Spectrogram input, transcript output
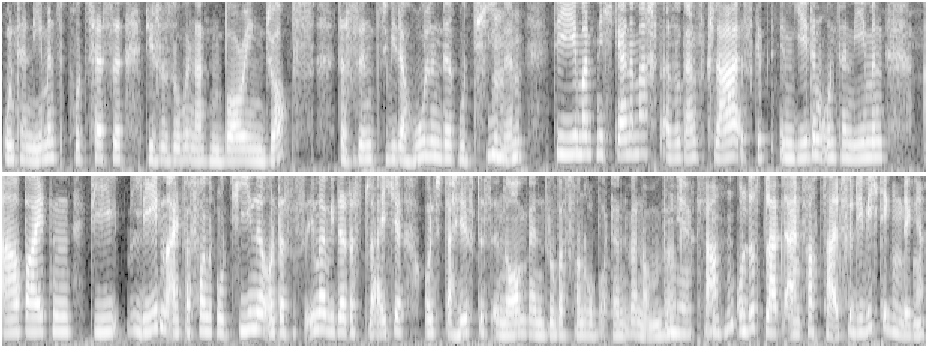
Unternehmensprozesse diese sogenannten Boring Jobs. Das sind wiederholende Routinen, mhm. die jemand nicht gerne macht. Also ganz klar, es gibt in jedem Unternehmen Arbeiten, die leben einfach von Routine und das ist immer wieder das Gleiche und da hilft es enorm, wenn sowas von Robotern übernommen wird. Ja, klar. Mhm. Und es bleibt einfach Zeit für die wichtigen Dinge.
